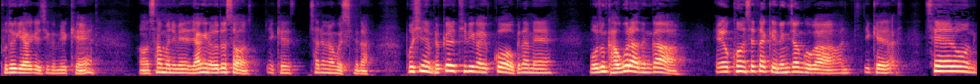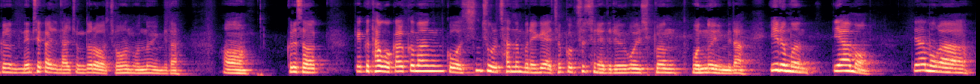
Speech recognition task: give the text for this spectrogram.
부득이하게 지금 이렇게 어, 사모님의 양해를 얻어서 이렇게 촬영하고 있습니다. 보시면 벽걸이 TV가 있고 그 다음에 모든 가구라든가 에어컨, 세탁기, 냉장고가 이렇게 새로운 그런 냄새까지 날 정도로 좋은 원룸입니다. 어, 그래서 깨끗하고 깔끔한 곳 신축을 찾는 분에게 적극 추천해드리고 싶은 원룸입니다. 이름은 띠아모. 띠아모가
